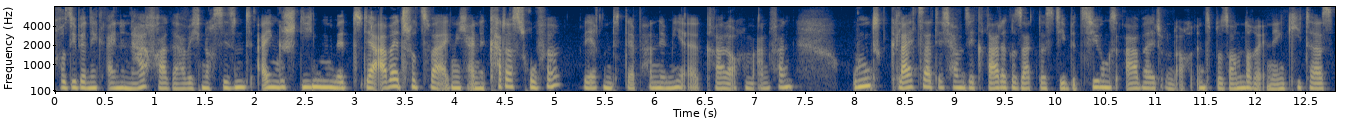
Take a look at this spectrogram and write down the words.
Frau Siebernick, eine Nachfrage habe ich noch. Sie sind eingestiegen mit, der Arbeitsschutz war eigentlich eine Katastrophe während der Pandemie, äh, gerade auch am Anfang. Und gleichzeitig haben Sie gerade gesagt, dass die Beziehungsarbeit und auch insbesondere in den Kitas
